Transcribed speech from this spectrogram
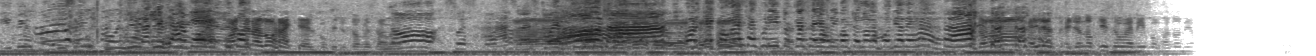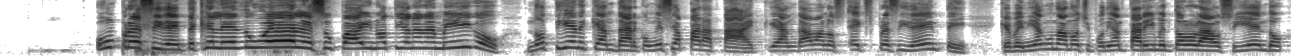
Y sin cuña. Y Raquel. ¿Cuál de las dos Raquel? Porque yo tengo que saber. No, su esposa. Ah. Su esposa. Porque con ese frito que hace ahí arriba usted no la podía dejar. No, ella, ella no quiso venir por cuánto tiempo. Un presidente que le duele su país, no tiene enemigo. No tiene que andar con ese aparataje que andaban los expresidentes, que venían una noche y ponían tarima en todos lados, siendo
